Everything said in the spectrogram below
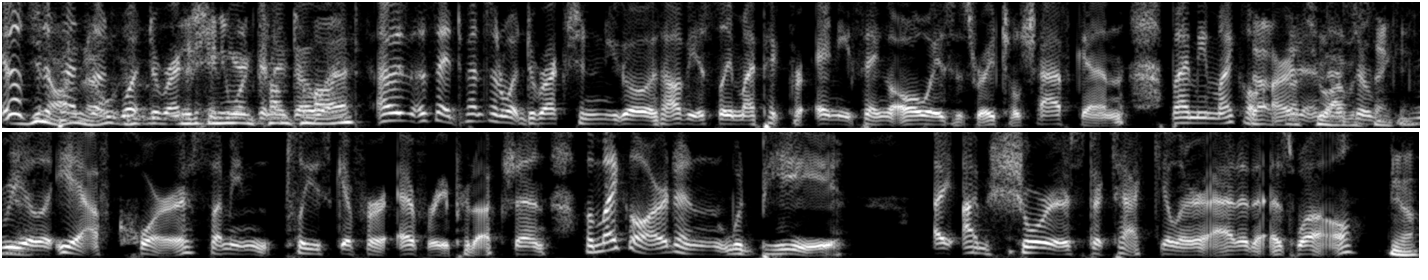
It also you know, depends on what direction you're going to go mind? with. I was going to say it depends on what direction you go with. Obviously, my pick for anything always is Rachel Chavkin, but I mean Michael That- that's Arden I is was a thinking, really yeah. of course. I mean, please give her every production, but Michael Arden would be, I, I'm sure, spectacular at it as well. Yeah.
